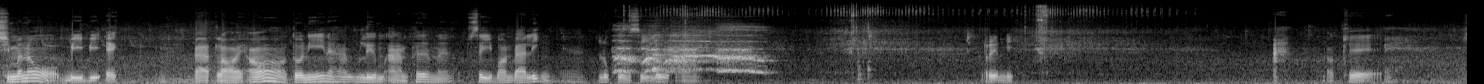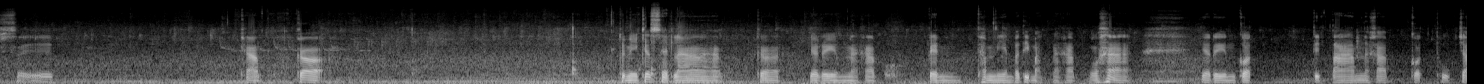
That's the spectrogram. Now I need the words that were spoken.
ชิม a โน่ BBX 800 อ๋อ ตัวนี้นะครับ ลืมอ่านเพิ่มนะซีบอลแบริ่งลูกปืนสี่ลูกนะเรื่อนดีโอเคเซฟครับ ก็ ตัวนี้ก็เสร็จแล้วนะครับ ก็อย่าลืมนะครับ เป็นธรรมเนียมปฏิบัตินะครับ ว่าอย่าลืมกด ติดตามนะครับ กดถูกใจ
